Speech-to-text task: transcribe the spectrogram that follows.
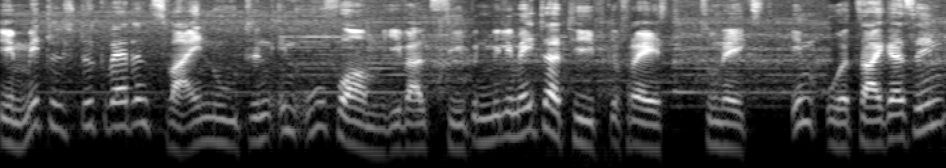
Im Mittelstück werden zwei Nuten in U-Form, jeweils 7mm tief gefräst, zunächst im Uhrzeigersinn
